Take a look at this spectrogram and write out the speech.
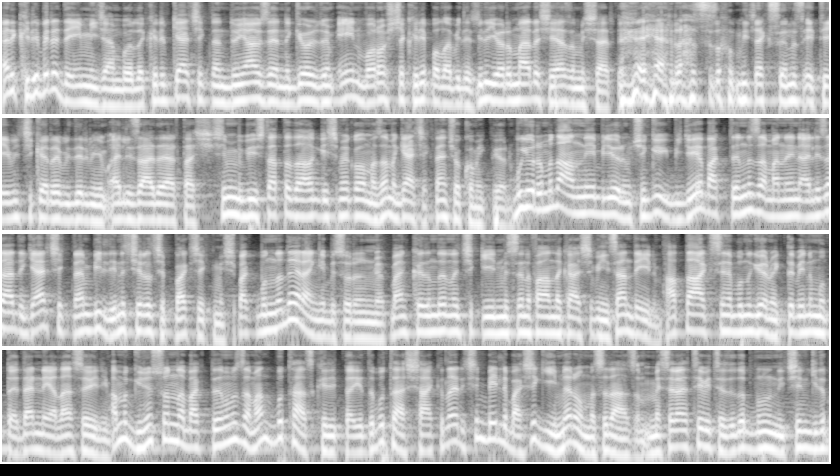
Hani klibe de değinmeyeceğim bu arada. Klip gerçekten dünya üzerinde gördüğüm en varoşça klip olabilir. Bir de yorumlarda şey yazmışlar. Eğer rahatsız olmayacaksanız eteğimi çıkarabilir miyim? Alizade Ertaş. Şimdi bir üstadla dalga geçmek olmaz ama gerçekten çok komik bir yorum. Bu yorumu da anlayabiliyorum. Çünkü videoya baktığınız zaman hani Alizade gerçekten bildiğiniz çırılçıplak çıkmış. Bak bunda da herhangi bir sorunum yok. Ben kadınların açık giyinmesine falan da karşı bir insan değilim. Hatta aksine bunu görmek de beni mutlu eder ne yalan söyleyeyim. Ama günün sonuna baktığımız zaman bu tarz klipler ya da bu tarz şarkılar için belli başlı giyimler olması lazım. Mesela Twitter'da da bunun için gidip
